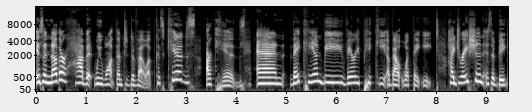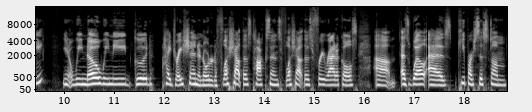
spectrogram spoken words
is another habit we want them to develop because kids are kids and they can be very picky about what they eat. Hydration is a biggie. You know, we know we need good hydration in order to flush out those toxins, flush out those free radicals, um, as well as keep our system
